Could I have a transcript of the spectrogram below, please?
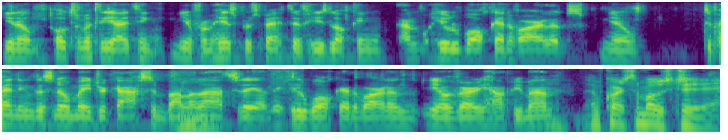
you know, ultimately, I think you know from his perspective, he's looking and he'll walk out of Ireland, you know, depending there's no major gas in Ballina today, I think he'll walk out of Ireland, you know, a very happy man. Of course, the most uh,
